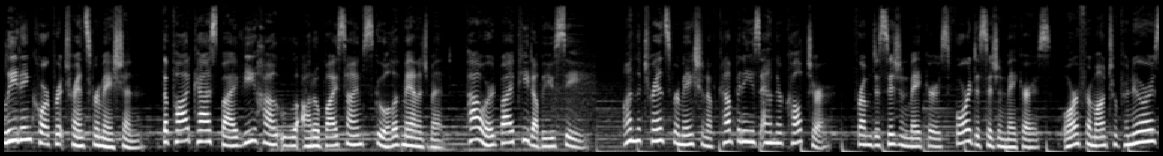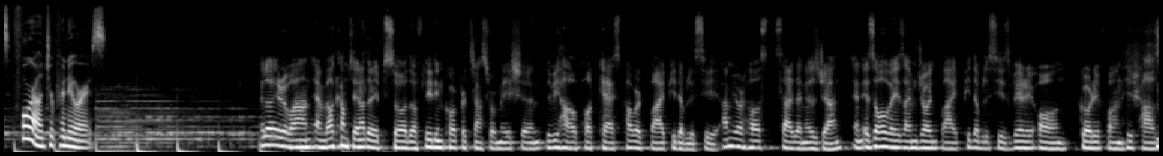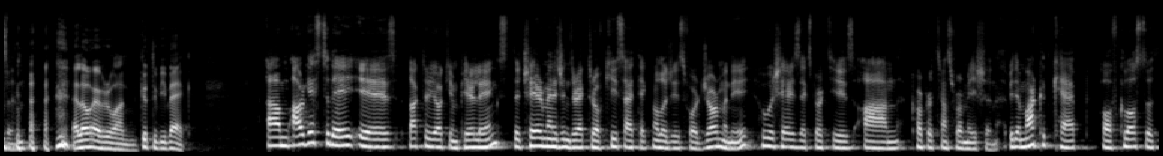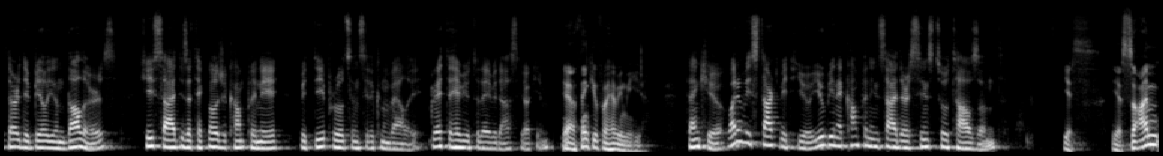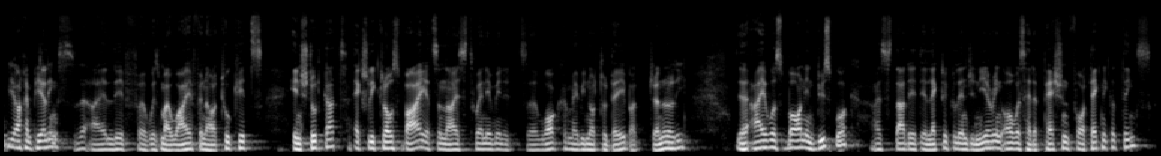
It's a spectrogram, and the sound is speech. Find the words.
Leading Corporate Transformation, the podcast by WHU Otto School of Management, powered by PwC, on the transformation of companies and their culture, from decision makers for decision makers, or from entrepreneurs for entrepreneurs. Hello, everyone, and welcome to another episode of Leading Corporate Transformation, the WHU podcast powered by PwC. I'm your host, Serden Özcan, and as always, I'm joined by PwC's very own Gori von Hirschhausen. Hello, everyone. Good to be back. Um, our guest today is Dr. Joachim Peerlings, the Chair Managing Director of Keysight Technologies for Germany, who will share his expertise on corporate transformation. With a market cap of close to $30 billion, Keysight is a technology company with deep roots in Silicon Valley. Great to have you today with us, Joachim. Yeah, thank you for having me here. Thank you. Why don't we start with you? You've been a company insider since 2000. Yes, yes. So I'm Joachim Peerlings. I live uh, with my wife and our two kids in Stuttgart, actually close by. It's a nice 20 minute uh, walk, maybe not today, but generally. Uh, I was born in Duisburg. I studied electrical engineering, always had a passion for technical things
